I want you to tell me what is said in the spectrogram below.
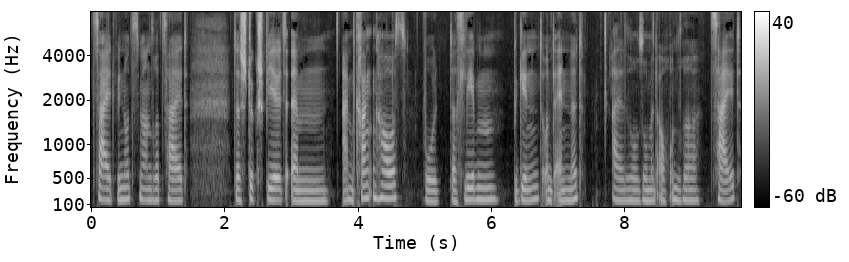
Zeit. Wie nutzen wir unsere Zeit? Das Stück spielt in einem Krankenhaus, wo das Leben beginnt und endet. Also somit auch unsere Zeit.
